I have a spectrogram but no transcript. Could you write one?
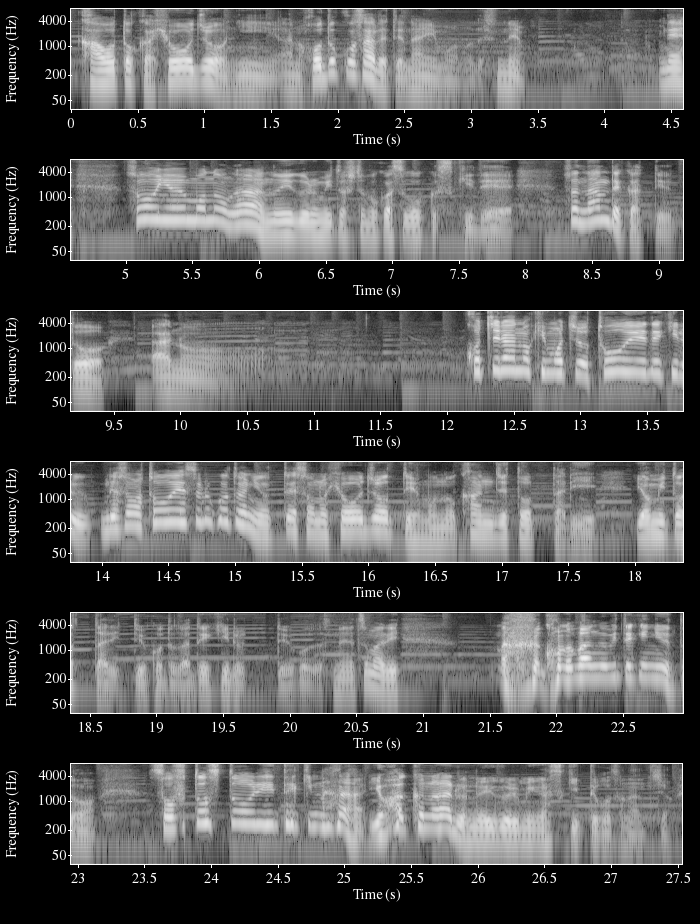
顔とか表情にあの施されてないものですね。で、そういうものがぬいぐるみとして僕はすごく好きで、それはなんでかっていうと、あの、こちらの気持ちを投影できる。で、その投影することによって、その表情っていうものを感じ取ったり、読み取ったりっていうことができるっていうことですね。つまり、まあ、この番組的に言うと、ソフトストーリー的な余白のあるぬいぐるみが好きってことなんですよ。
